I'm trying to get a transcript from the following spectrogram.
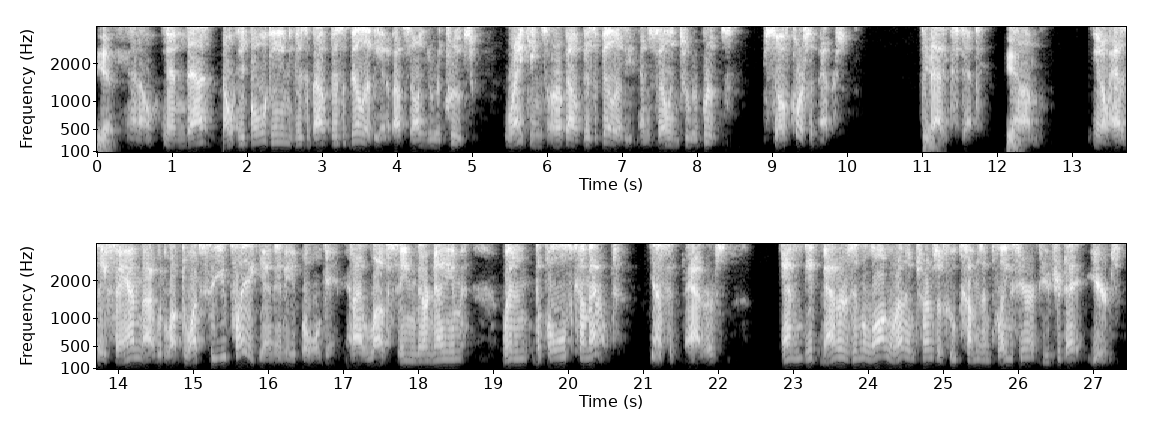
Yes. You know, and that you know, a bowl game is about visibility and about selling to recruits. Rankings are about visibility and selling to recruits. So of course it matters to yeah. that extent. Yeah. Um, you know, as a fan, I would love to watch CU play again in a bowl game, and I love seeing their name when the polls come out. Yes, it matters, and it matters in the long run in terms of who comes and plays here in future day, years.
